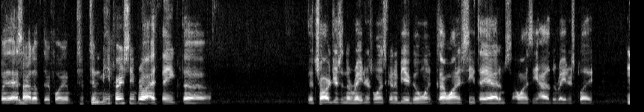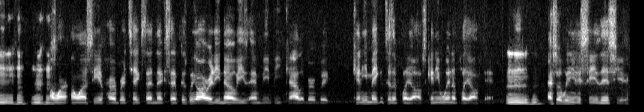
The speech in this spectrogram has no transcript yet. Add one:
But that's not up there for him. To, to me personally, bro, I think the the Chargers and the Raiders one is going to be a good one because I want to see Tay Adams. I want to see how the Raiders play. Mm-hmm, mm-hmm. I want I want to see if Herbert takes that next step because we already know he's MVP caliber, but can he make it to the playoffs? Can he win a playoff game? Mm-hmm. That's what we need to see this year,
